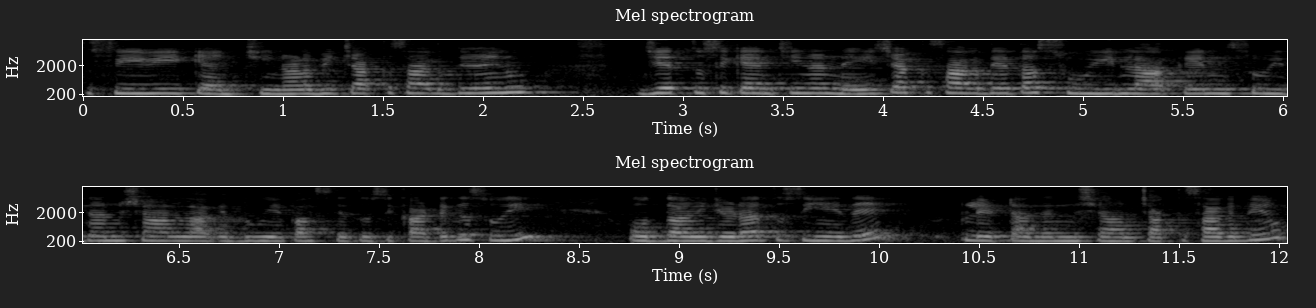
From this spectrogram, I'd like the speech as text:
ਤੁਸੀਂ ਵੀ ਕੈਂਚੀ ਨਾਲ ਵੀ ਚੱਕ ਸਕਦੇ ਹੋ ਇਹਨੂੰ। ਜੇ ਤੁਸੀਂ ਕੈਂਚੀ ਨਾਲ ਨਹੀਂ ਚੱਕ ਸਕਦੇ, ਤਾਂ ਸੂਈ ਲਾ ਕੇ, ਸੂਈ ਦਾ ਨਿਸ਼ਾਨ ਲਾ ਕੇ ਦੂਏ ਪਾਸੇ ਤੁਸੀਂ ਕੱਢ ਕੇ ਸੂਈ ਉਦਾਂ ਵੀ ਜਿਹੜਾ ਤੁਸੀਂ ਇਹਦੇ ਪਲੇਟਾਂ ਦੇ ਨਿਸ਼ਾਨ ਚੱਕ ਸਕਦੇ ਹੋ।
